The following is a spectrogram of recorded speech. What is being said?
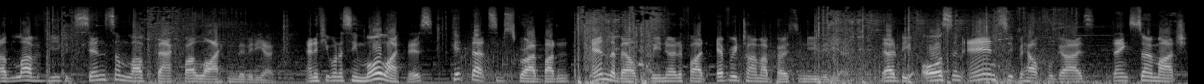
I'd love if you could send some love back by liking the video. And if you want to see more like this, hit that subscribe button and the bell to be notified every time I post a new video. That'd be awesome and super helpful guys. Thanks so much.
